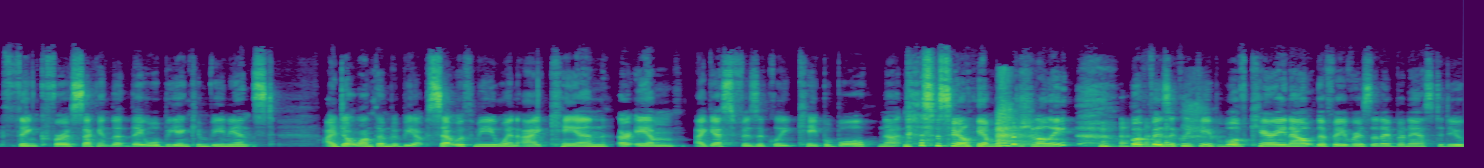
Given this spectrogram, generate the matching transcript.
think for a second that they will be inconvenienced. I don't want them to be upset with me when I can or am, I guess, physically capable, not necessarily emotionally, but physically capable of carrying out the favors that I've been asked to do.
